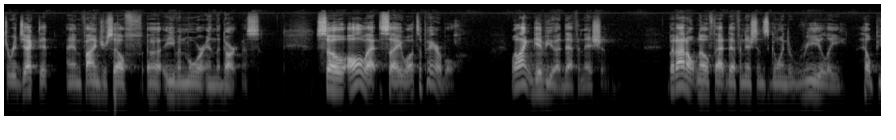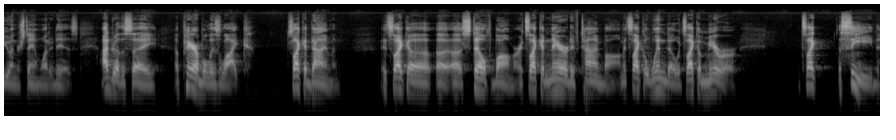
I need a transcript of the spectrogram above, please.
to reject it and find yourself uh, even more in the darkness. So, all that to say, what's well, a parable? Well, I can give you a definition, but I don't know if that definition is going to really help you understand what it is. I'd rather say a parable is like it's like a diamond. It's like a, a, a, stealth bomber. It's like a narrative time bomb. It's like a window. It's like a mirror. It's like a seed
